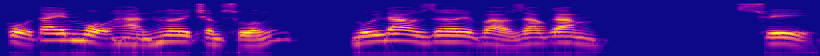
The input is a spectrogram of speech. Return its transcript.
Cổ tay Mộ Hàn hơi trầm xuống, mũi đao rơi vào dao găm. Xuy.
